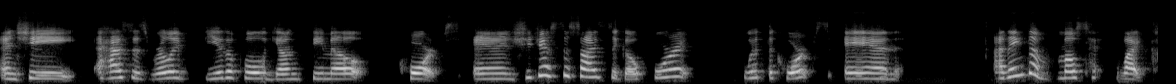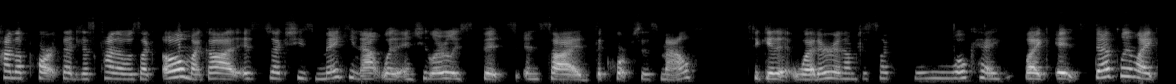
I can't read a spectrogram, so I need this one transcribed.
and she has this really beautiful young female corpse, and she just decides to go for it with the corpse. And I think the most like kind of part that just kind of was like, oh my god, it's like she's making out with it, and she literally spits inside the corpse's mouth to get it wetter, and I'm just like, okay, like it's definitely like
